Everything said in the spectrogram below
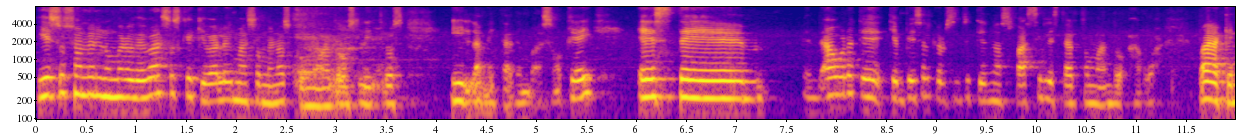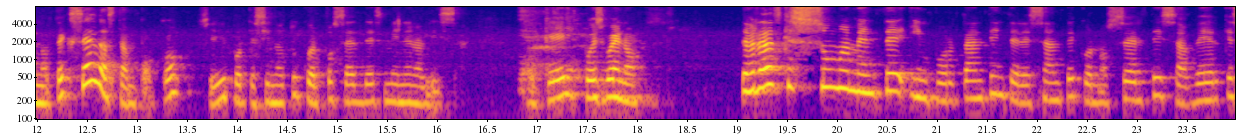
Y esos son el número de vasos que equivalen más o menos como a 2 litros y la mitad de un vaso, ¿ok? Este, ahora que, que empieza el calorcito, que es más fácil estar tomando agua, para que no te excedas tampoco, ¿sí? Porque si no, tu cuerpo se desmineraliza. ¿Ok? Pues bueno, de verdad es que es sumamente importante, interesante conocerte y saber que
